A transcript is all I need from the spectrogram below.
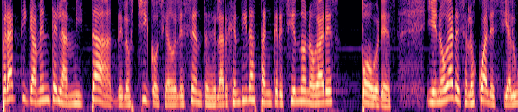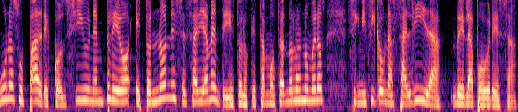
Prácticamente la mitad de los chicos y adolescentes de la Argentina están creciendo en hogares pobres y en hogares en los cuales si alguno de sus padres consigue un empleo, esto no necesariamente, y esto es lo que están mostrando los números, significa una salida de la pobreza.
